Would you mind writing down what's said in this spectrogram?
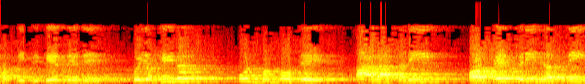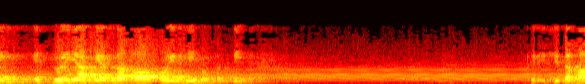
سرٹیفکیٹ دے دیں، تو یقیناً ان بندوں سے اعلیٰ ترین اور بہترین ہستی اس دنیا کے اندر اور کوئی نہیں ہو سکتی ہے۔ پھر اسی طرح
